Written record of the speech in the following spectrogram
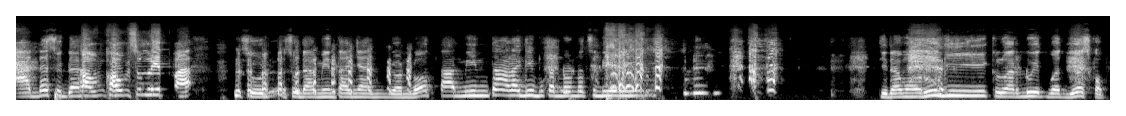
Anda sudah kaum kaum sulit pak. su- sudah mintanya downloadan, minta lagi bukan download sendiri. Tidak mau rugi, keluar duit buat bioskop.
